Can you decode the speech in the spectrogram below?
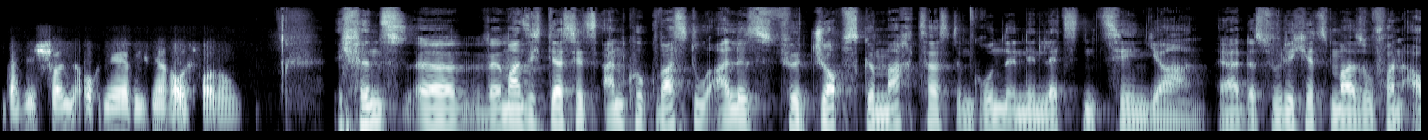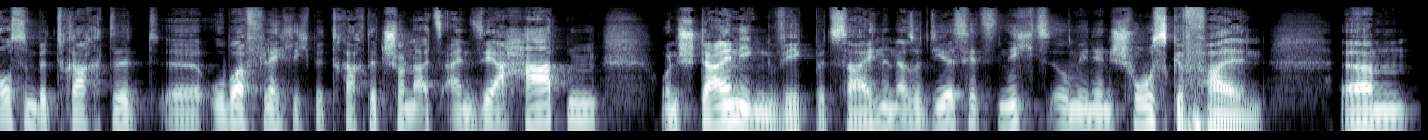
das ist schon auch eine riesen Herausforderung. Ich finde es, äh, wenn man sich das jetzt anguckt, was du alles für Jobs gemacht hast, im Grunde in den letzten zehn Jahren. Ja, das würde ich jetzt mal so von außen betrachtet, äh, oberflächlich betrachtet, schon als einen sehr harten und steinigen Weg bezeichnen. Also dir ist jetzt nichts irgendwie in den Schoß gefallen. Ähm,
